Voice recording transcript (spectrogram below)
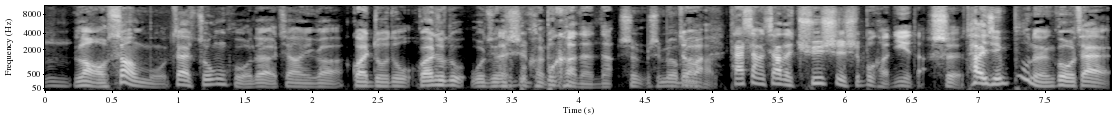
嗯老项目在中国的这样一个关注度关注度，我觉得是不可能，不可能的，是是没有对办法它向下的趋势是不可逆的。是它已经不能够再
